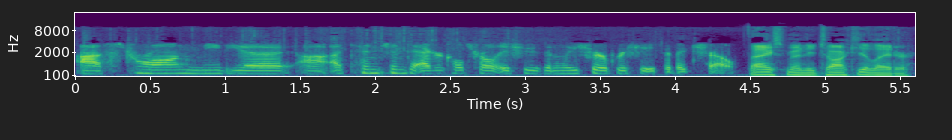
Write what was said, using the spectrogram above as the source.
uh, strong media uh, attention to agricultural issues, and we sure appreciate the big show. Thanks, Mindy. Talk to you later.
